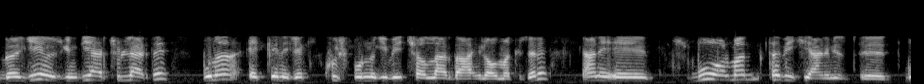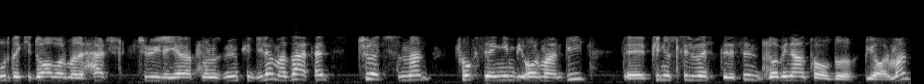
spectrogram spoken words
bölgeye özgün diğer türler de buna eklenecek. Kuşburnu gibi çalılar dahil olmak üzere. Yani e, bu orman tabii ki yani biz e, buradaki doğal ormanı her türüyle yaratmamız mümkün değil ama zaten tür açısından çok zengin bir orman değil. E, Pinus silvestris'in dominant olduğu bir orman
